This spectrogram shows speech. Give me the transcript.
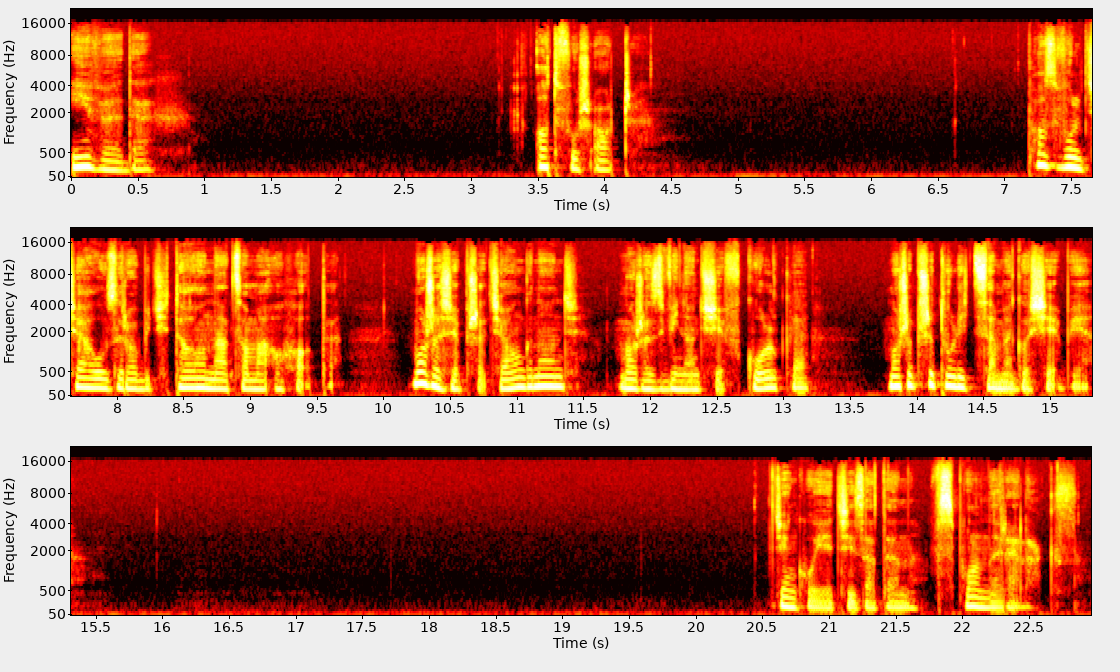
i wydech. Otwórz oczy. Pozwól ciału zrobić to, na co ma ochotę. Może się przeciągnąć, może zwinąć się w kulkę, może przytulić samego siebie. Dziękuję Ci za ten wspólny relaks.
